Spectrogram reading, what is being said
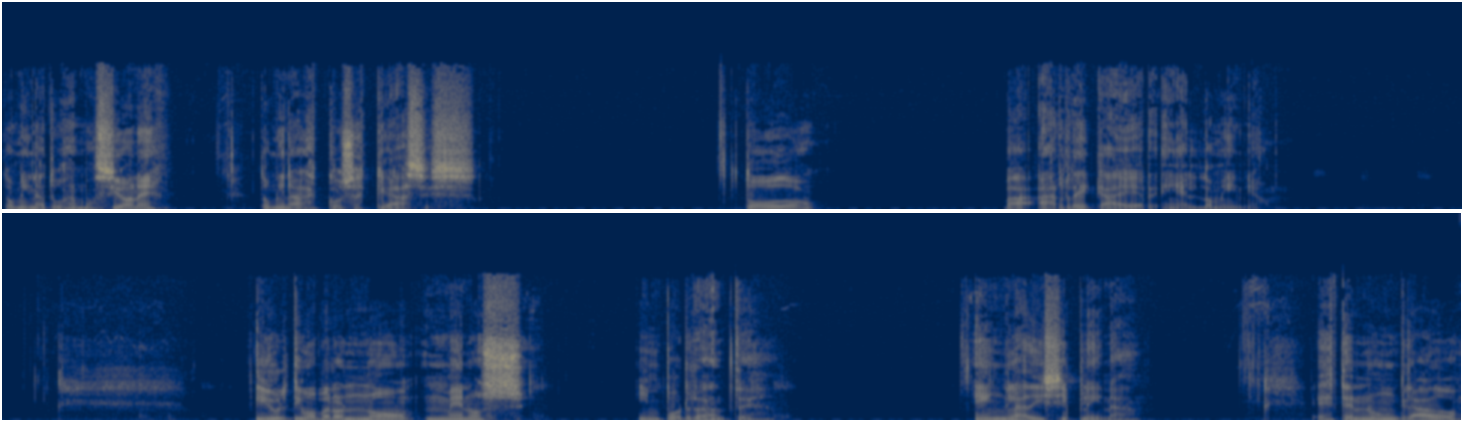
Domina tus emociones, domina las cosas que haces. Todo va a recaer en el dominio. Y último, pero no menos importante, en la disciplina es tener un grado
